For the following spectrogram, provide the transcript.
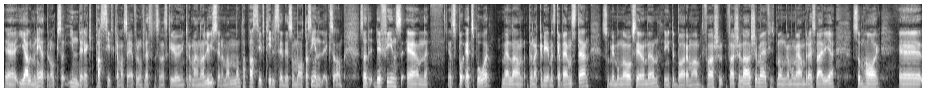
eh, i allmänheten också, indirekt passivt kan man säga, för de flesta svenskar gör ju inte de här analyserna, man, man tar passivt till sig det som matas in liksom. Så att det finns en, en spå, ett spår mellan den akademiska vänstern, som i många avseenden, det är inte bara Mohamed Farsel det finns många, många andra i Sverige, som har eh,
